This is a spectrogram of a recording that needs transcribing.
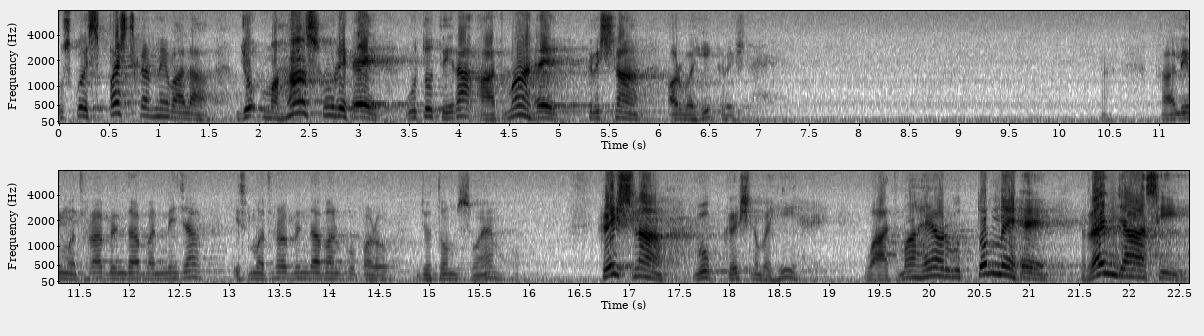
उसको स्पष्ट करने वाला, जो महासूर्य है, वो तो तेरा आत्मा है, कृष्णा और वही कृष्ण है। खाली मथुरा वृंदावन नहीं जाओ, इस मथुरा वृंदावन को पढ़ो, जो तुम स्वयं हो। कृष्णा, वो कृष्ण वही है। वो आत्मा है और वो तुम में है। रंजासी।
